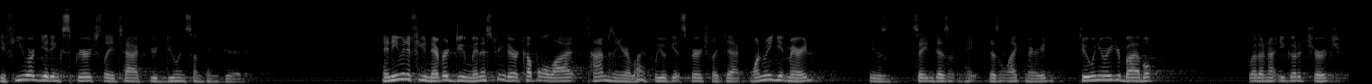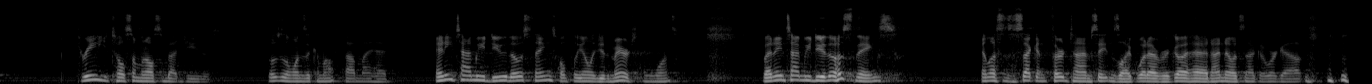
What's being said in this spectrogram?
If you are getting spiritually attacked, you're doing something good. And even if you never do ministry, there are a couple of times in your life where you'll get spiritually attacked. One, when you get married, because Satan doesn't, doesn't like married. Two, when you read your Bible, whether or not you go to church. Three, you tell someone else about Jesus. Those are the ones that come off the top of my head. Anytime you do those things, hopefully you only do the marriage thing once, but anytime you do those things, unless it's the second, third time, Satan's like, whatever, go ahead. I know it's not going to work out.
